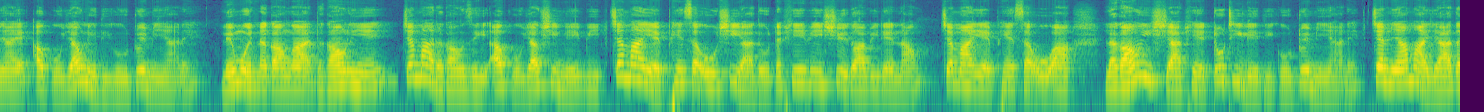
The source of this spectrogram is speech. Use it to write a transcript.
များရဲ့အောက်ကိုရောက်နေသည်ကိုတွေ့မြင်ရတယ် လင်းမွေနှစ်ကောင်ကတကောင်လျင်ကျက်မတကောင်စီအောက်ကိုရောက်ရှိနေပြီးကျက်မရဲ့ဖင်းဆက်အိုးရှိရာသို့တဖြည်းဖြည်းရွှေ့သွားပြီးတဲ့နောက်ကျက်မရဲ့ဖင်းဆက်အိုးအား၎င်း၏ရှာဖြင့်တို့ထိလေသည်ကိုတွေ့မြင်ရတယ်။ကျက်များမှရားသ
